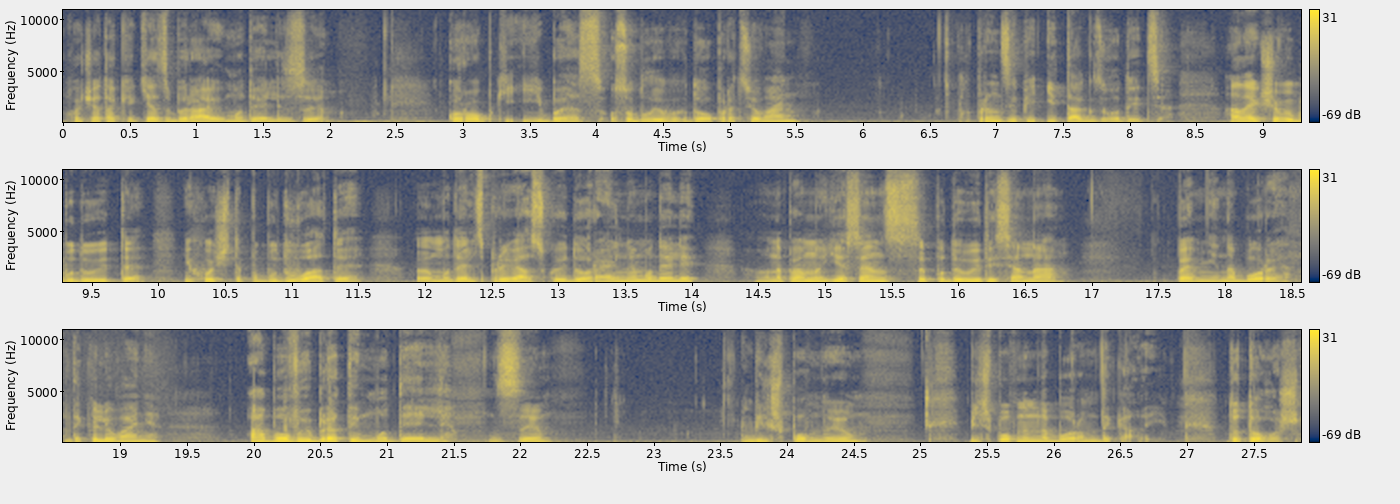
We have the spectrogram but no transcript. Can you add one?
Хоча, так як я збираю модель з коробки і без особливих доопрацювань, в принципі, і так згодиться. Але якщо ви будуєте і хочете побудувати е, модель з прив'язкою до реальної моделі, напевно, є сенс подивитися на певні набори декалювання, або вибрати модель з більш повною, більш повним набором декалей. До того ж,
